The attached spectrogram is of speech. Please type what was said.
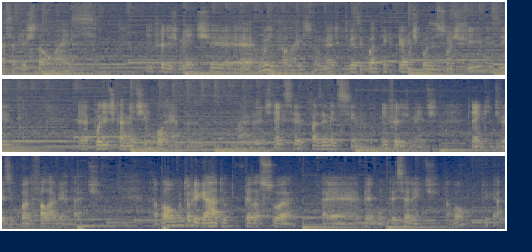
essa questão, mas infelizmente é ruim falar isso. O médico de vez em quando tem que ter umas posições firmes e é, politicamente incorretas. Né? Mas a gente tem que ser, fazer medicina, infelizmente. Tem que de vez em quando falar a verdade. Tá bom? Muito obrigado pela sua é, pergunta, excelente. Tá bom? Obrigado.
